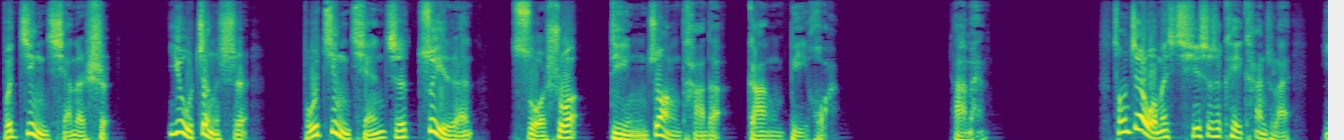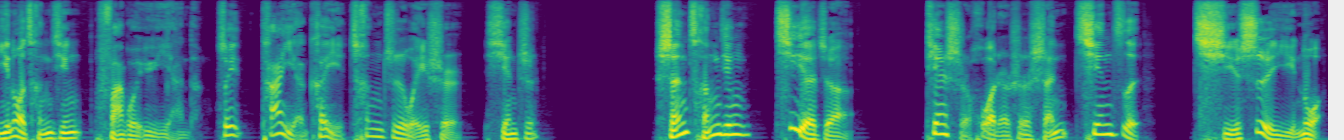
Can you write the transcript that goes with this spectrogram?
不敬钱的事，又证实不敬钱之罪人所说顶撞他的刚愎话。阿门。从这我们其实是可以看出来，以诺曾经发过预言的，所以他也可以称之为是先知。神曾经借着天使或者是神亲自启示以诺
